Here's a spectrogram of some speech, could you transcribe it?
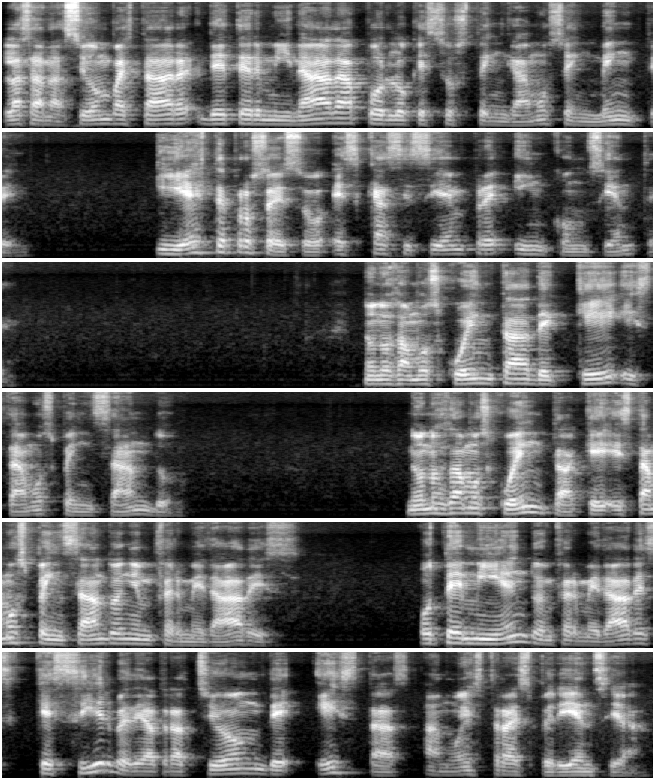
La sanación va a estar determinada por lo que sostengamos en mente y este proceso es casi siempre inconsciente. No nos damos cuenta de qué estamos pensando. No nos damos cuenta que estamos pensando en enfermedades o temiendo enfermedades que sirve de atracción de estas a nuestra experiencia.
